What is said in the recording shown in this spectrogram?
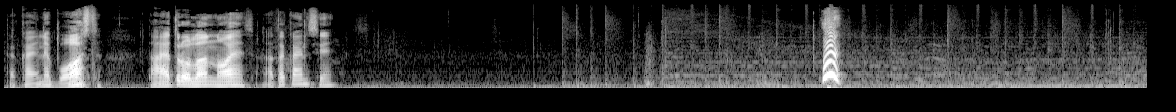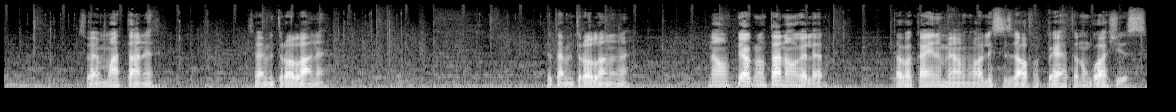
Tá caindo é bosta. Tá retrolando nós. Ah, tá caindo sim. Ui! Você vai me matar, né? Você vai me trollar, né? Você tá me trollando, né? Não, pior que não tá não, galera. Tava caindo mesmo. Olha esses alfa perto. Eu não gosto disso.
